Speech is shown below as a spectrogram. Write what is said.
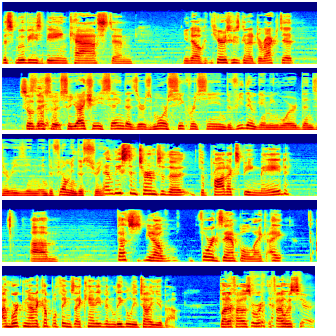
this movie's being cast and you know here's who's going to direct it so, so, so, so, you're actually saying that there's more secrecy in the video gaming world than there is in, in the film industry. At least in terms of the, the products being made. Um, that's you know, for example, like I I'm working on a couple things I can't even legally tell you about. But if I was if I was sure.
